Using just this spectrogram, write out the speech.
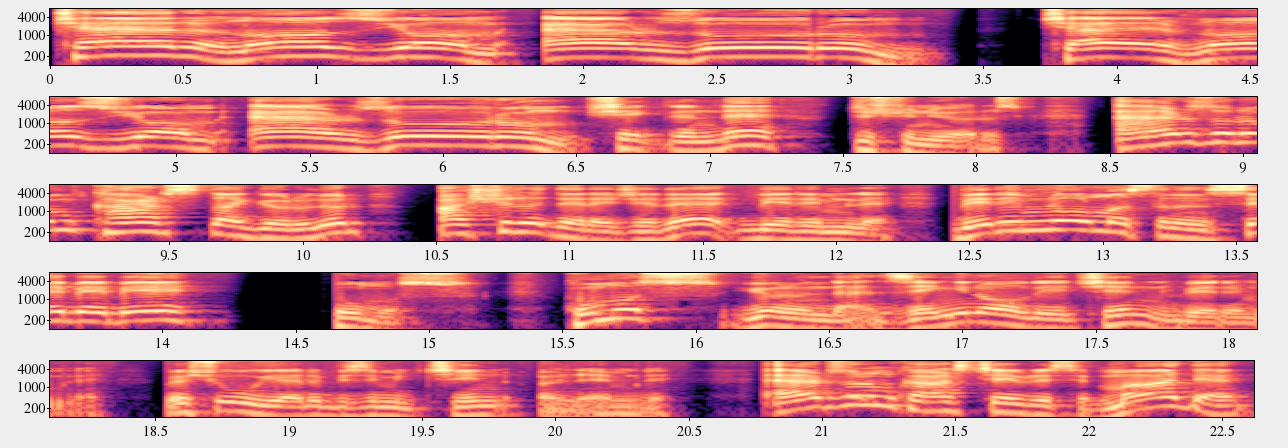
Çernozyom, Erzurum, Çernozyom, Erzurum şeklinde düşünüyoruz. Erzurum Kars'ta görülür. Aşırı derecede verimli. Verimli olmasının sebebi humus. Humus yönünden zengin olduğu için verimli. Ve şu uyarı bizim için önemli. Erzurum Kars çevresi madem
